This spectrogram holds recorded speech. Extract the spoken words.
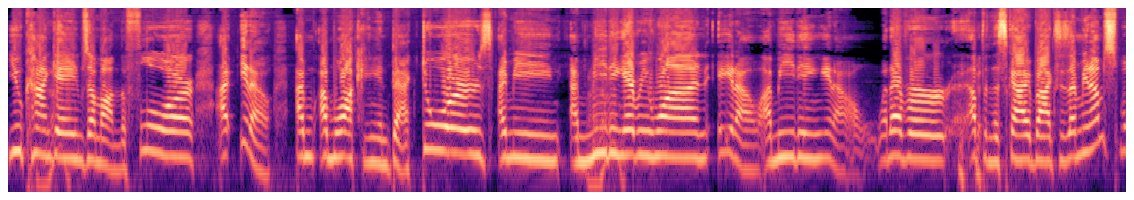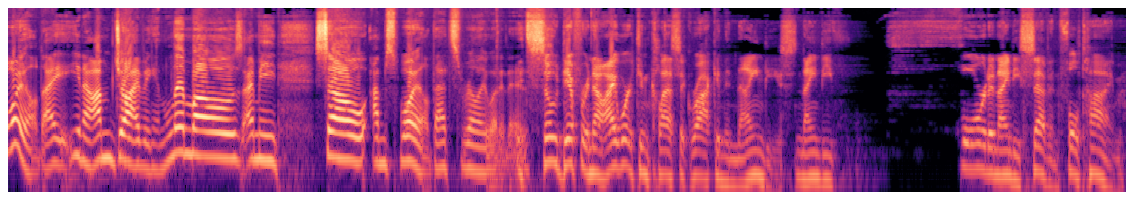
UConn games, I'm on the floor. I, you know, I'm, I'm walking in back doors. I mean, I'm meeting everyone, you know, I'm eating, you know, whatever up in the sky boxes. I mean, I'm spoiled. I, you know, I'm driving in limos. I mean, so I'm spoiled. That's really what it is. It's so different now. I worked in classic rock in the '90s, '94 to '97, full time.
